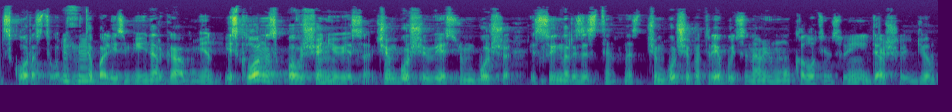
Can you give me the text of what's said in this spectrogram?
скорость вот, Мгм. метаболизма и энергообмен, и склонность к повышению веса. Чем больше вес, чем больше инсулинорезистентность, чем больше потребуется нам ему колоть инсулин, и дальше идем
